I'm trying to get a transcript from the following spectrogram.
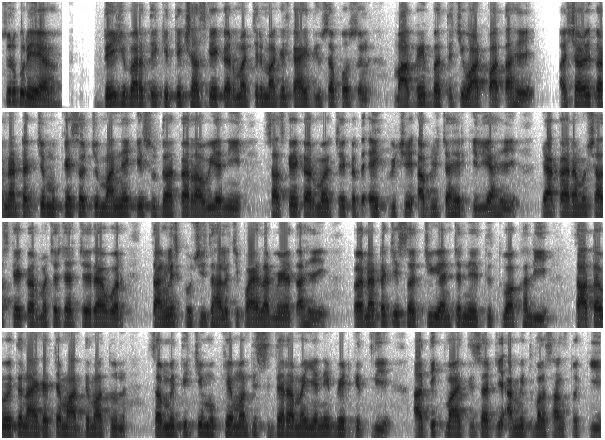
सुरू करूया. देशभरातील कित्येक शासकीय कर्मचारी मागील काही दिवसापासून महागाई भत्त्याची वाट पाहत आहे. अशावेळी कर्नाटकचे मुख्य सचिव मान्य के सुधाकर राव यांनी शासकीय कर्मचारी एक विशेष अपडेट जाहीर केली आहे. या कारणामुळे शासकीय कर्मचाऱ्याच्या चेहऱ्यावर चांगलीच खुशी झाल्याची पाहायला मिळत आहे. कर्नाटकचे सचिव यांच्या नेतृत्वाखाली सातव्या वेतन आयोगाच्या माध्यमातून समितीचे मुख्यमंत्री सिद्धरामय्या यांनी भेट घेतली. अधिक माहितीसाठी आम्ही तुम्हाला सांगतो की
